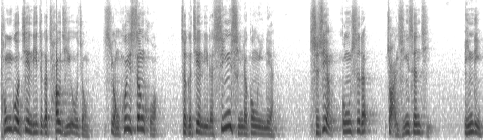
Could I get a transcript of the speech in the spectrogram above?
通过建立这个超级物种永辉生活这个建立的新型的供应链。实现公司的转型升级，引领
